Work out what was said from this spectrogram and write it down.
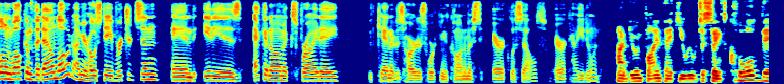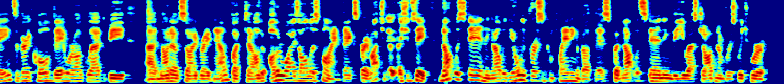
Hello and welcome to the download. I'm your host Dave Richardson, and it is Economics Friday with Canada's hardest working economist, Eric Lascelles. Eric, how you doing? I'm doing fine, thank you. We were just saying it's cold day. It's a very cold day. We're all glad to be uh, not outside right now, but uh, other, otherwise all is fine. Thanks very much. I, I, should say, notwithstanding, I'll be the only person complaining about this, but notwithstanding the U.S. job numbers, which were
